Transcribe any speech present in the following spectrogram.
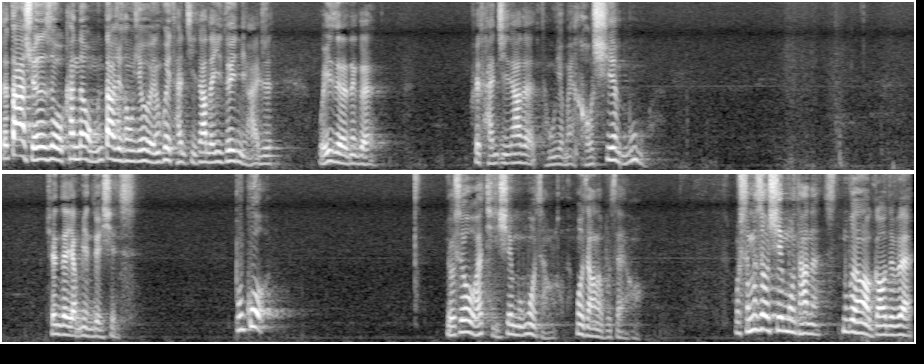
在大学的时候，我看到我们大学同学有人会弹吉他的一堆女孩子，围着那个会弹吉他的同学们，好羡慕啊。现在要面对现实。不过，有时候我还挺羡慕莫长老的。莫长老不在哈，我什么时候羡慕他呢？莫长老高，对不对？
